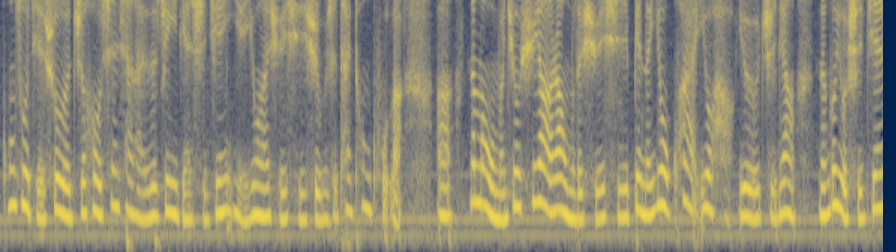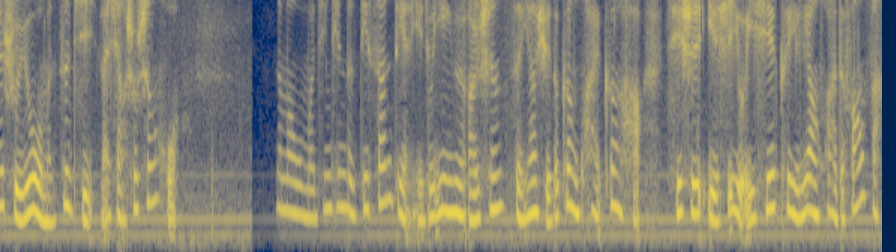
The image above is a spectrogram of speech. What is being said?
工作结束了之后，剩下来的这一点时间也用来学习，是不是太痛苦了？啊，那么我们就需要让我们的学习变得又快又好，又有质量，能够有时间属于我们自己来享受生活。那么我们今天的第三点也就应运而生：怎样学得更快更好？其实也是有一些可以量化的方法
